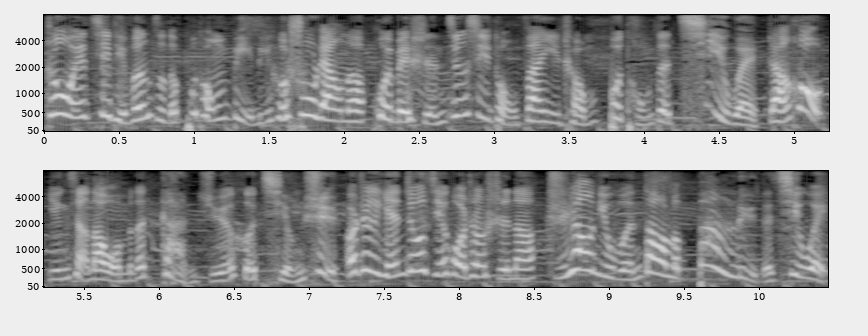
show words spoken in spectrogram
周围气体分子的不同比例和数量呢，会被神经系统翻译成不同的气味，然后影响到我们的感觉和情绪。而这个研究结果证实呢，只要你闻到了伴侣的气味，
